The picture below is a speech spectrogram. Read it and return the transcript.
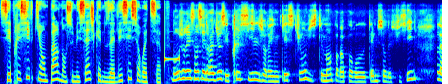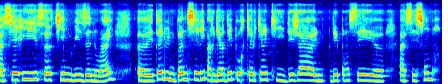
C'est Priscille qui en parle dans ce message qu'elle nous a laissé sur WhatsApp. Bonjour Essentiel Radio, c'est Priscille. J'aurais une question justement par rapport au thème sur le suicide. La série 13 Reasons Why euh, est-elle une bonne série à regarder pour quelqu'un qui déjà a une, des pensées euh, assez sombres?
